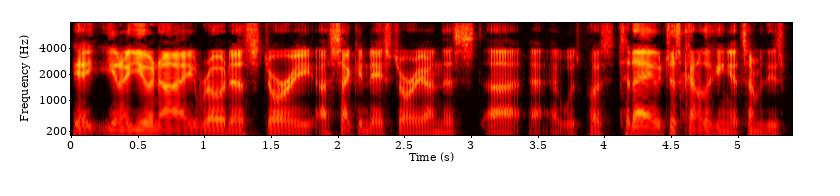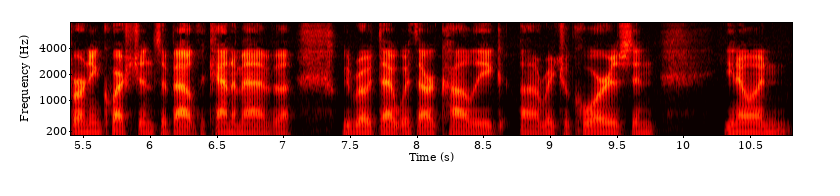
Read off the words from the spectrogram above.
You know, you and I wrote a story, a second day story on this. Uh, it was posted today, just kind of looking at some of these burning questions about lecanemab. Uh, we wrote that with our colleague uh, Rachel Cohrs, and you know, and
